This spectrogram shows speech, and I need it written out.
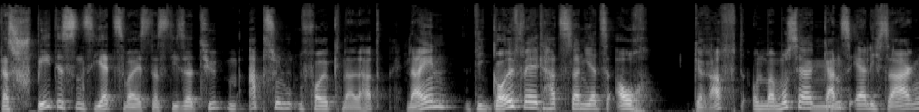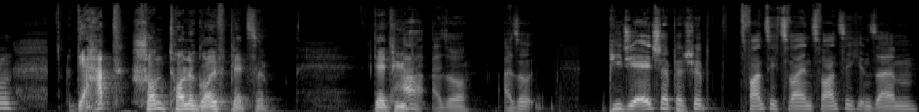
dass spätestens jetzt weiß, dass dieser Typ einen absoluten Vollknall hat. Nein, die Golfwelt hat es dann jetzt auch gerafft. Und man muss ja mhm. ganz ehrlich sagen, der hat schon tolle Golfplätze. Der Typ. Ja, also, also PGA Championship 2022 in seinem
